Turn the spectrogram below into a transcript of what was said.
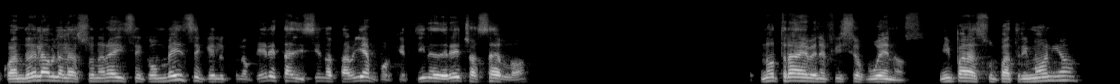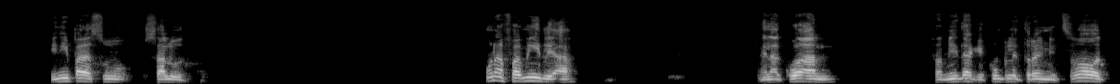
cuando él habla la sonará y se convence que lo que él está diciendo está bien porque tiene derecho a hacerlo, no trae beneficios buenos, ni para su patrimonio y ni para su salud. Una familia en la cual, familia que cumple Torah Mitzvot,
